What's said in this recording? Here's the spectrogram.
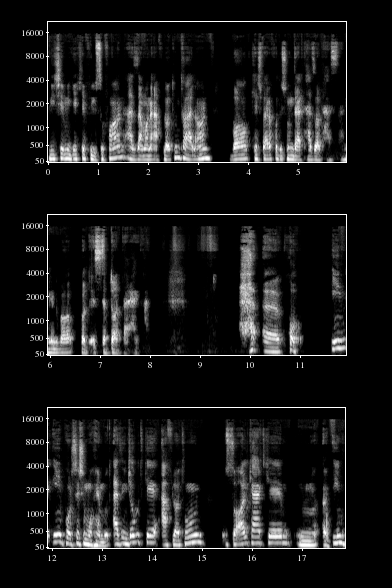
نیچه میگه که فیلسوفان از زمان افلاتون تا الان با کشور خودشون در تضاد هستن یعنی با, با استبداد در حقیقت. خب این این پرسش مهم بود. از اینجا بود که افلاتون سوال کرد که این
